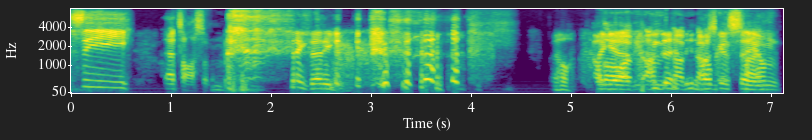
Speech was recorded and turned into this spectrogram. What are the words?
See, that's awesome. Thanks, Eddie. Well, Although I'm, I'm, I'm, i was going to say, I'm,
